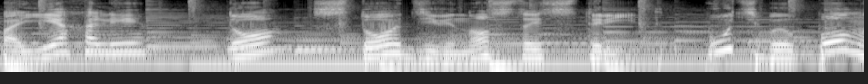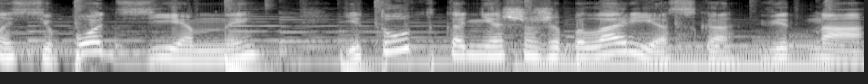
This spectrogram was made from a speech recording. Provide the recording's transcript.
поехали до 190 стрит. Путь был полностью подземный, и тут, конечно же, была резко видна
